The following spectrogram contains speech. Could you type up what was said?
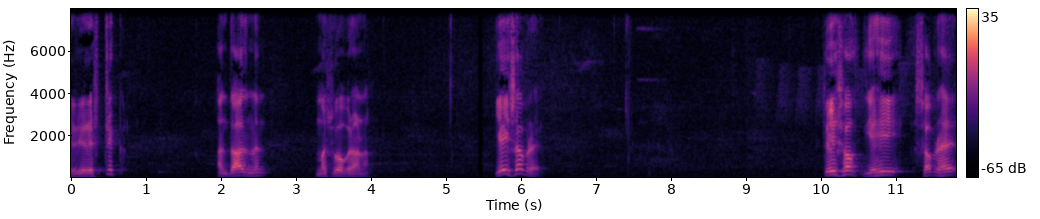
ریئلسٹک انداز میں منصوبہ بنانا یہی صبر ہے تو اس وقت یہی صبر ہے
